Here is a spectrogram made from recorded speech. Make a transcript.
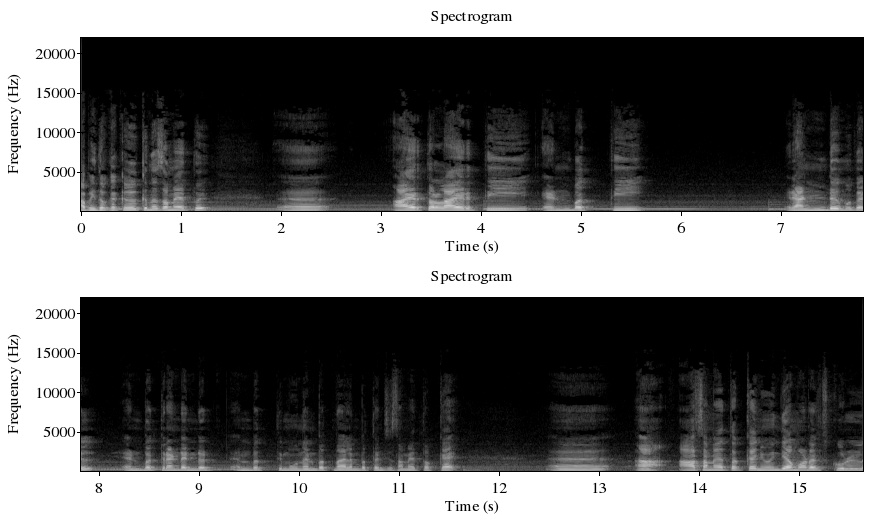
അപ്പോൾ ഇതൊക്കെ കേൾക്കുന്ന സമയത്ത് ആയിരത്തി തൊള്ളായിരത്തി എൺപത്തി രണ്ട് മുതൽ എൺപത്തിരണ്ട് എൺപത്തി മൂന്ന് എൺപത്തിനാല് എൺപത്തഞ്ച് സമയത്തൊക്കെ ആ ആ സമയത്തൊക്കെ ന്യൂ ഇന്ത്യ മോഡൽ സ്കൂളിൽ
